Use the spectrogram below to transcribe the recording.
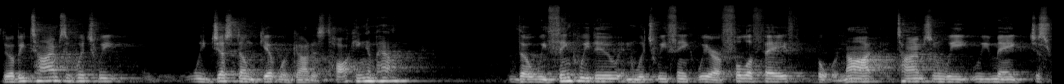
There will be times in which we, we just don't get what God is talking about, though we think we do, in which we think we are full of faith, but we're not. Times when we, we make just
